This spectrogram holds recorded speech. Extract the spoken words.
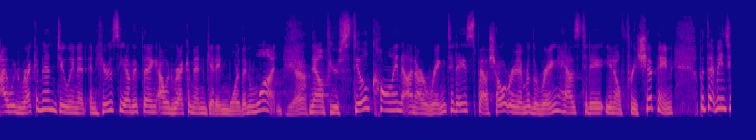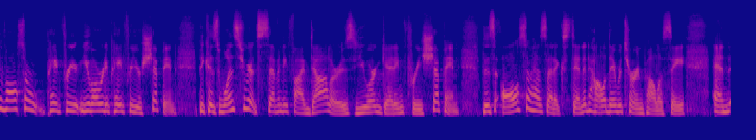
I would recommend doing it. And here's the other thing, I would recommend getting more than one. Yeah. Now, if you're still calling on our Ring Today special, remember the Ring has today, you know, free shipping, but that means you've also paid for your, you've already paid for your shipping because once you're at $75, you are getting free shipping. This also has that extended holiday return policy and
